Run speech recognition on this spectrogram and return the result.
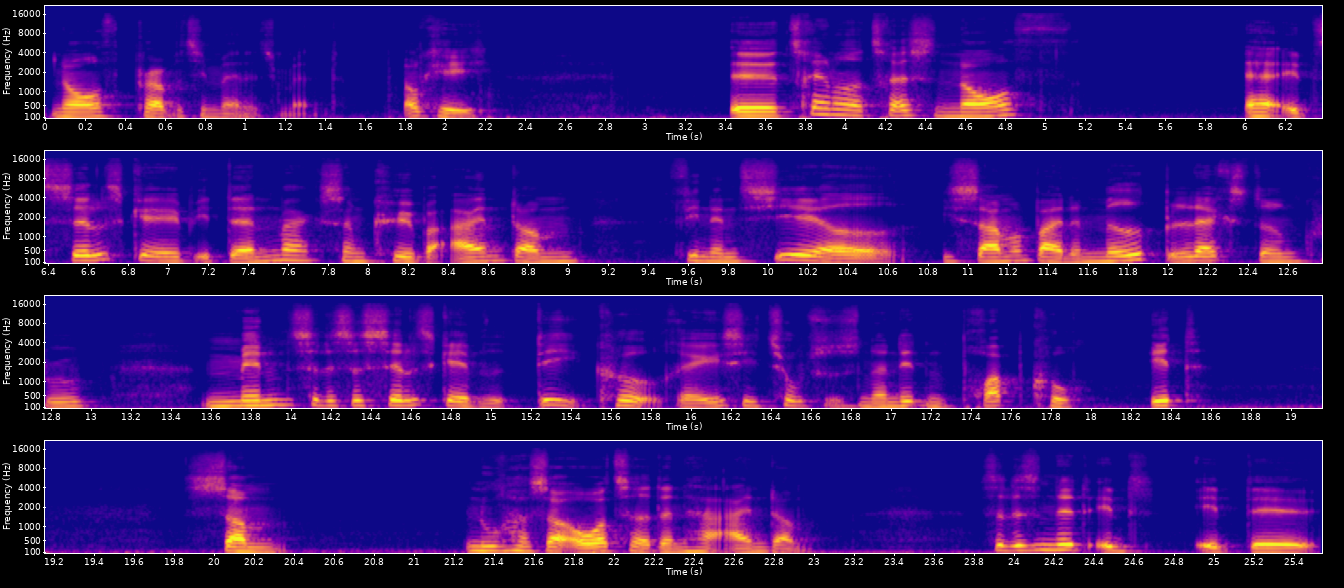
North Property Management. Okay. Øh, 360 North er et selskab i Danmark, som køber ejendommen finansieret i samarbejde med Blackstone Group, men så er det så selskabet DK Resi 2019 Propco 1, som nu har så overtaget den her ejendom. Så det er sådan lidt et, et, øh,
